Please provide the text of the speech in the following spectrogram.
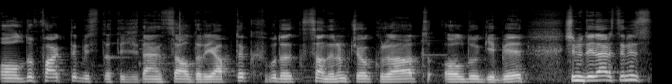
oldu. Farklı bir stratejiden saldırı yaptık. Bu da sanırım çok rahat olduğu gibi. Şimdi dilerseniz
